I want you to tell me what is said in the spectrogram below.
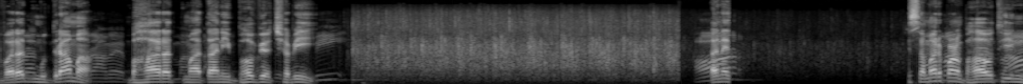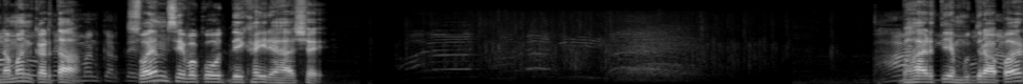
વરદ મુદ્રામાં ભારત માતાની ભવ્ય છબી. અને સમર્પણ ભાવથી નમન કરતા સ્વયંસેવકો દેખાઈ રહ્યા છે. ભારતીય મુદ્રા પર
